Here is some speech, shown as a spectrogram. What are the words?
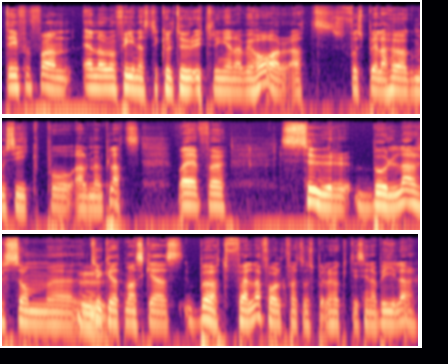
Det är för fan en av de finaste kulturyttringarna vi har Att få spela hög musik på allmän plats Vad är det för surbullar som eh, Mm. tycker att man ska bötfälla folk för att de spelar högt i sina bilar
